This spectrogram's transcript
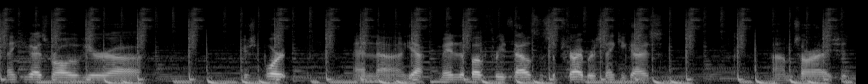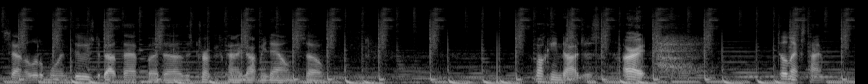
thank you guys for all of your uh, your support and uh, yeah, made it above 3,000 subscribers. Thank you guys. I'm sorry, I should sound a little more enthused about that, but uh, this truck has kind of got me down, so. Fucking Dodges. Alright. Till next time.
